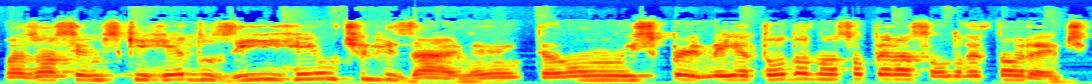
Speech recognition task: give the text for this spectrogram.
mas nós temos que reduzir e reutilizar, né? Então isso permeia toda a nossa operação do restaurante.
